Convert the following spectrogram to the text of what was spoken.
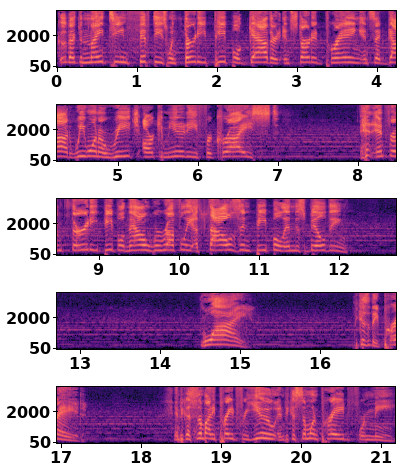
Goes back to the 1950s when 30 people gathered and started praying and said, God, we want to reach our community for Christ. And, and from 30 people, now we're roughly a thousand people in this building. Why? Because they prayed. And because somebody prayed for you, and because someone prayed for me.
